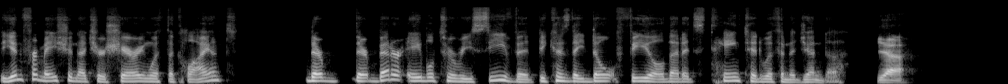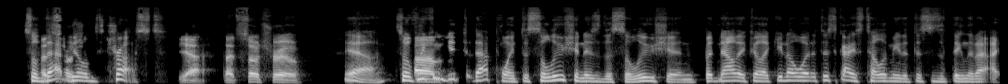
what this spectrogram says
the information that you're sharing with the client they're they're better able to receive it because they don't feel that it's tainted with an agenda Yeah. so That's that so- builds trust Yeah. That's so true. Yeah so if we Um, can get to that point the solution is the solution but now they feel like you know what if this guy's telling me that this is the thing that i,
